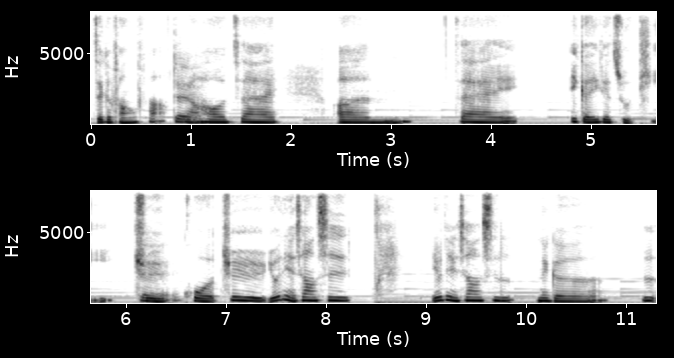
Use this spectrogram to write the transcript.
这个方法。对，然后在。嗯，在一个一个主题去扩，去有点像是，有点像是那个乐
